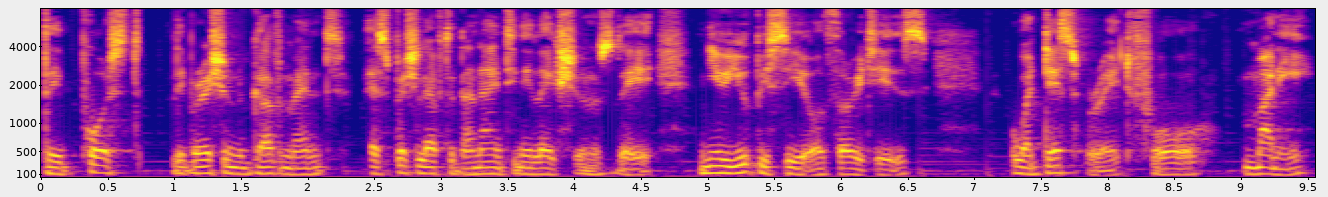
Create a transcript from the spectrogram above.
The post liberation government, especially after the 19 elections, the new UPC authorities were desperate for money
